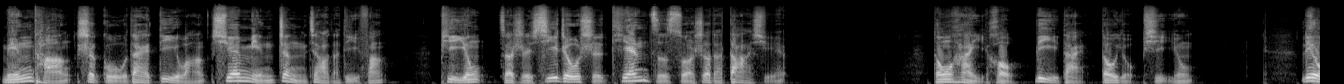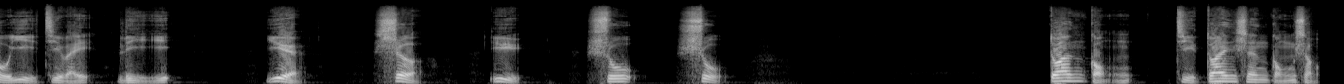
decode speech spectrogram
明堂是古代帝王宣明政教的地方，辟雍则是西周时天子所设的大学。东汉以后，历代都有辟雍。六艺即为礼、乐、射、御、书、数。端拱即端身拱手，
